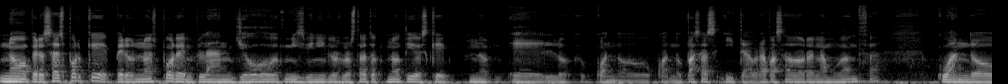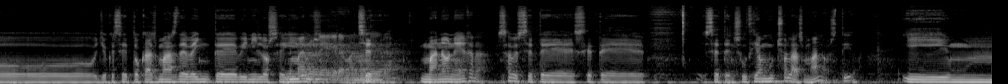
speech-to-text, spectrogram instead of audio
no, pero sabes por qué, pero no es por en plan yo mis vinilos los trato, no tío, es que no, eh, lo- cuando cuando pasas y te habrá pasado ahora en la mudanza, cuando yo que sé tocas más de 20 vinilos seguidos, Mano negra, mano se- negra. mano negra, sabes, se te se te se te ensucian mucho las manos, tío, y, mm,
